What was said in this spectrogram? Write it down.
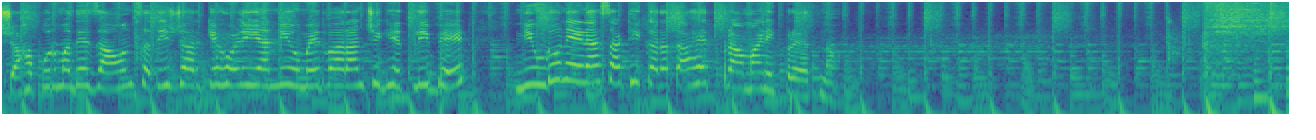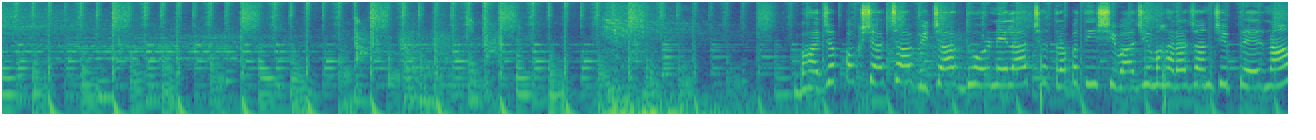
शहापूरमध्ये जाऊन सतीश जारकेहोळी यांनी उमेदवारांची घेतली भेट. निवडून येण्यासाठी करत आहेत प्रामाणिक प्रयत्न. भाजप पक्षाच्या विचार धोरणेला छत्रपती शिवाजी महाराजांची प्रेरणा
